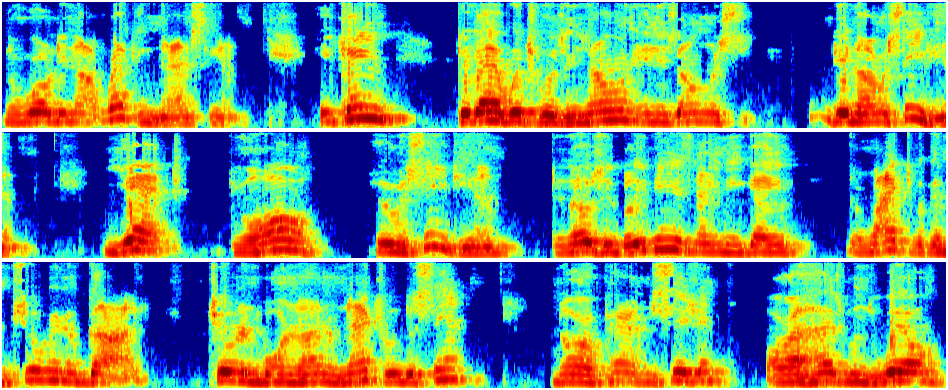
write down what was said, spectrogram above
the world did not recognize him. He came to that which was his own, and his own did not receive him. Yet, to all who received him, to those who believed in his name, he gave the right to become children of God, children born not of natural descent, nor a parent decision, or a husband's will,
